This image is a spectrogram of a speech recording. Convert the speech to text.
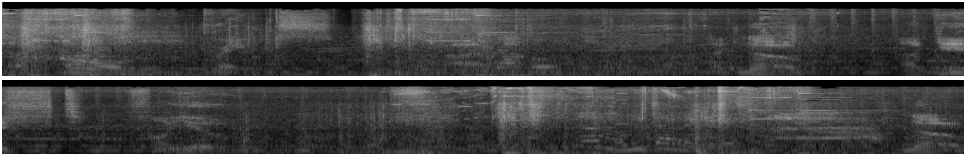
The storm breaks. But no, a gift for you. No,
